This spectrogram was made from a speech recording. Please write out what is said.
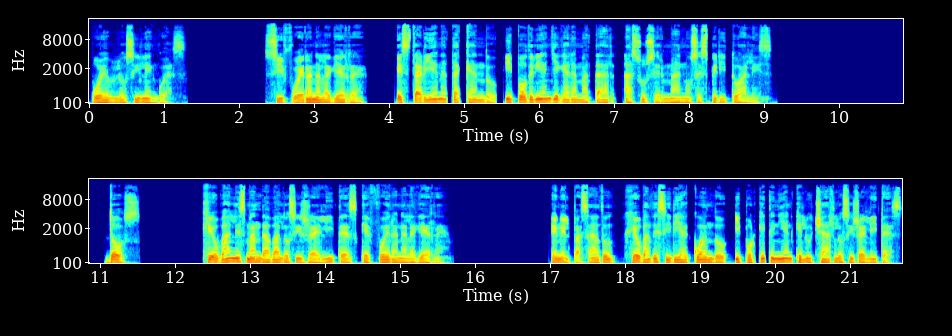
pueblos y lenguas. Si fueran a la guerra, estarían atacando y podrían llegar a matar a sus hermanos espirituales. 2. Jehová les mandaba a los israelitas que fueran a la guerra. En el pasado, Jehová decidía cuándo y por qué tenían que luchar los israelitas.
